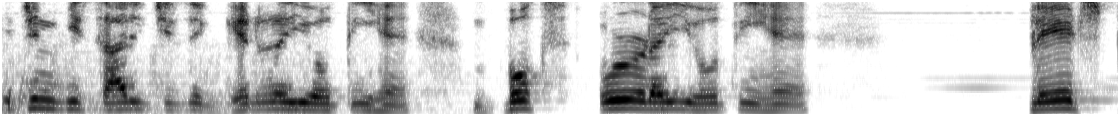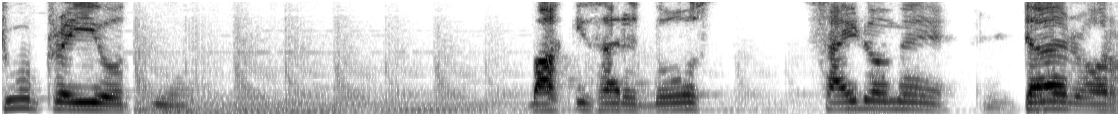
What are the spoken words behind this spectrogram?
किचन की सारी चीज़ें गिर रही होती हैं, बुक्स उड़ रही होती हैं, प्लेट्स टूट रही होती हैं। बाकी सारे दोस्त साइडों में डर और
